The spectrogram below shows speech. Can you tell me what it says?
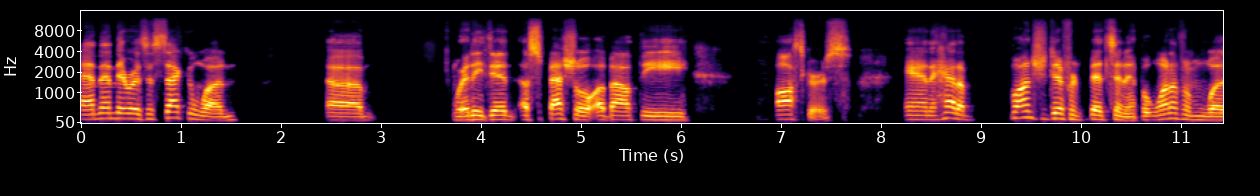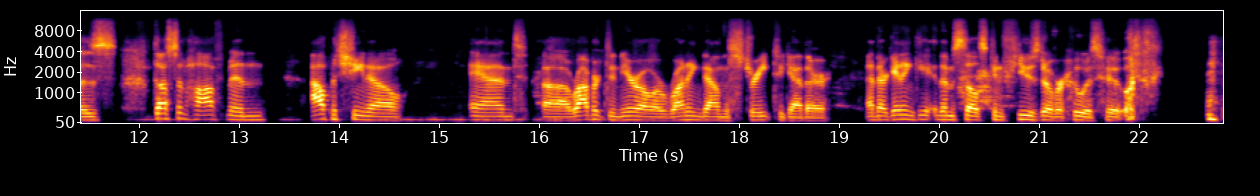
And then there was a second one um, where they did a special about the Oscars, and it had a bunch of different bits in it. But one of them was Dustin Hoffman, Al Pacino, and uh, Robert De Niro are running down the street together, and they're getting themselves confused over who is who.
